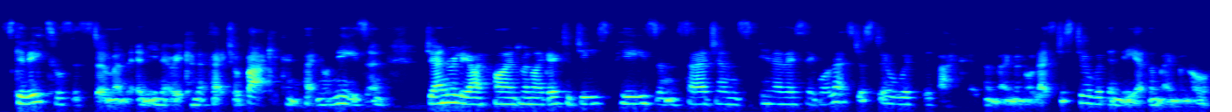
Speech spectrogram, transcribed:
skeletal system, and, and you know, it can affect your back, it can affect your knees, and generally, I find when I go to GPs and surgeons, you know, they say, well, let's just deal with the back the moment or let's just deal with the knee at the moment or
